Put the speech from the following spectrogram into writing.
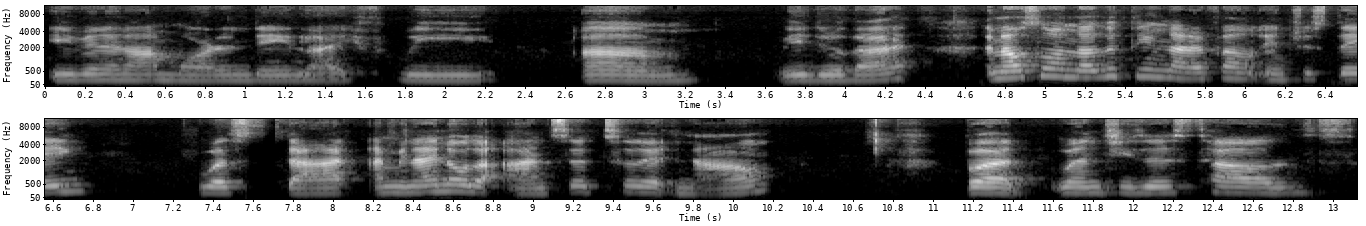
even in our modern day life, we um we do that. And also another thing that I found interesting was that I mean I know the answer to it now, but when Jesus tells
